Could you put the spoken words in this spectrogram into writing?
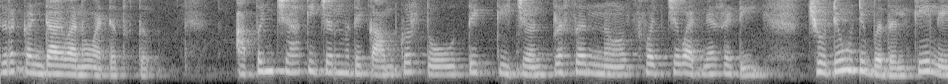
जरा कंटाळवाणं वाटत होतं. आपण ज्या किचनमध्ये काम करतो ते किचन प्रसन्न स्वच्छ वाटण्यासाठी छोटे मोठे बदल केले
